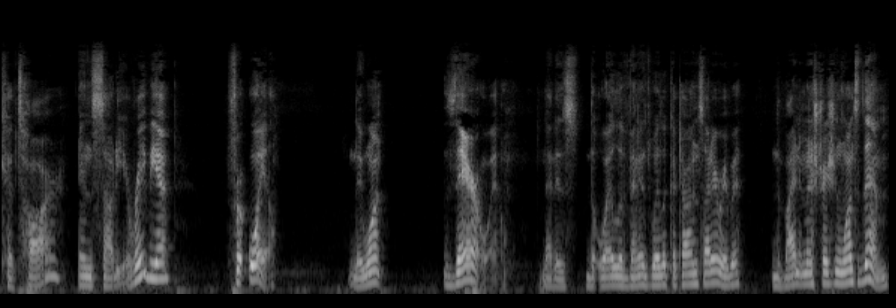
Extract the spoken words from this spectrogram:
Qatar, and Saudi Arabia for oil. They want their oil. That is the oil of Venezuela, Qatar, and Saudi Arabia. The Biden administration wants them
